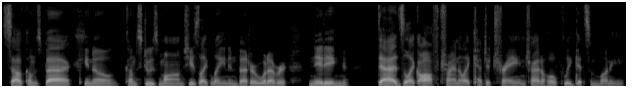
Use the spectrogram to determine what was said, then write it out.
Sal comes back, you know, comes to his mom. She's like laying in bed or whatever, knitting. Dad's like off trying to like catch a train, try to hopefully get some money.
